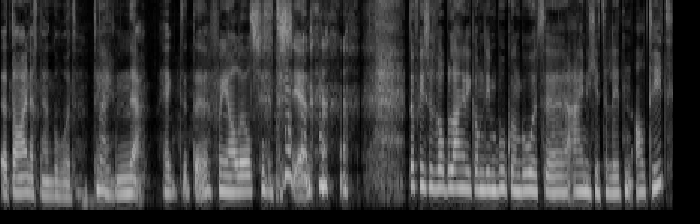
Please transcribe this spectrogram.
het eindigt net goed. Nee. Nou, ik het uh, van Jan Lul zitten te zien. Is het wel belangrijk om die boek een goed uh, eindigje te litten, altijd.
